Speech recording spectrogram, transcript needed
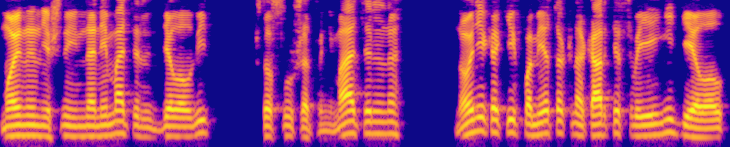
Мой нынешний наниматель делал вид, что слушает внимательно, но никаких пометок на карте своей не делал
